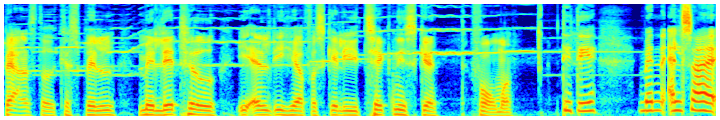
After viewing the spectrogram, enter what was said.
Bernsted kan spille med lethed i alle de her forskellige tekniske former. Det er det. Men altså,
